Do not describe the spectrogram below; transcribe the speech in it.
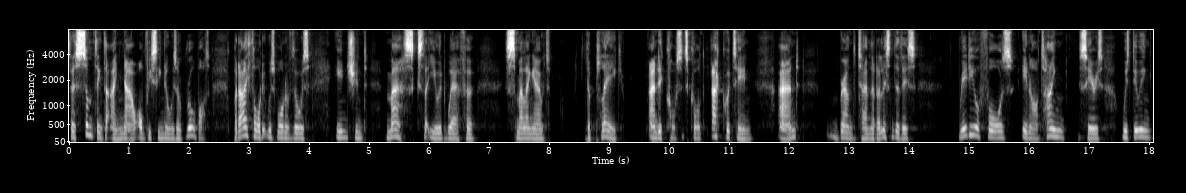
there's something that I now obviously know is a robot, but I thought it was one of those ancient masks that you would wear for smelling out the plague. And of course, it's called Aquitaine. And around the time that I listened to this, Radio 4's In Our Time series was doing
